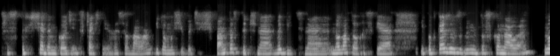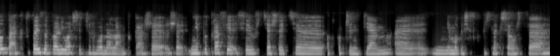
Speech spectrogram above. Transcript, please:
przez tych 7 godzin wcześniej rysowałam i to musi być fantastyczne, wybitne, nowatorskie i pod każdym względem doskonałe. No tak, tutaj zapaliła się czerwona lampka, że, że nie potrafię się już cieszyć e, odpoczynkiem, e, nie mogę się skupić na książce,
